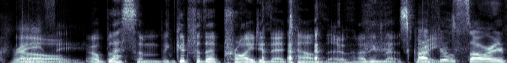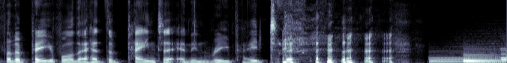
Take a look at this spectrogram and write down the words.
Oh, crazy. oh, bless them. Good for their pride in their town, though. I think that's great. I feel sorry for the people that had to paint it and then repaint it.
